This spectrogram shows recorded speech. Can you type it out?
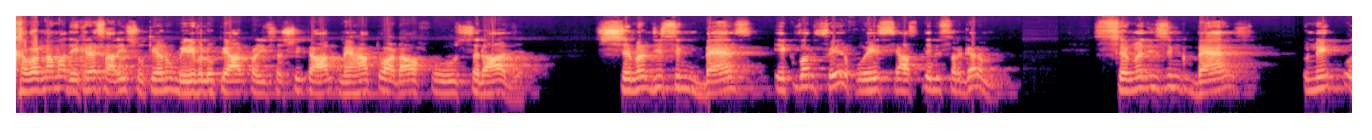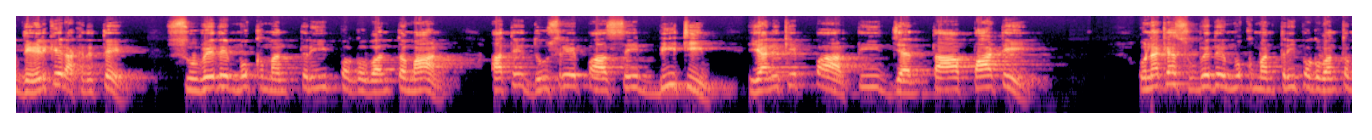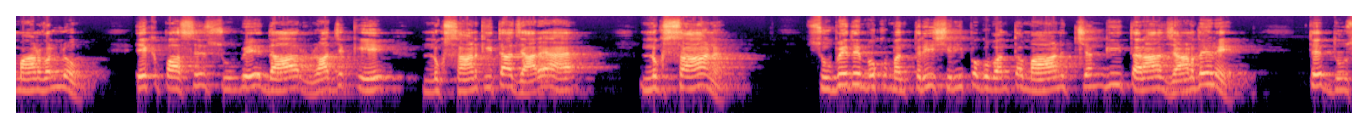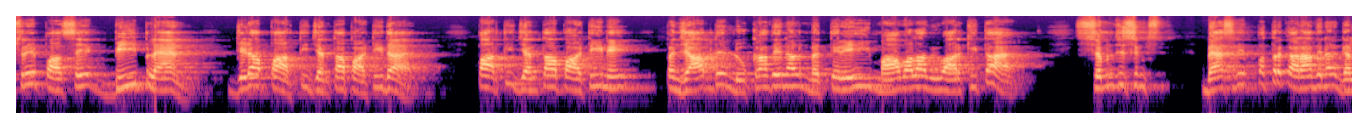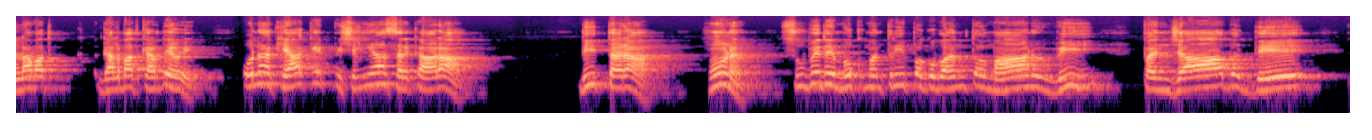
ਖਬਰਨਾਮਾ ਦੇਖ ਰਹੇ ਸਾਰੇ ਸੂਤਿਆਂ ਨੂੰ। ਮੇਰੇ ਵੱਲੋਂ ਪਿਆਰ ਭਰੀ ਸਤਿ ਸ਼੍ਰੀ ਅਕਾਲ। ਮੈਂ ਹਾਂ ਤੁਹਾਡਾ ਹੋਸ ਰਾਜ। ਸਿਮਰਨਜੀਤ ਸਿੰਘ ਬੈਂਸ ਇੱਕ ਵਾਰ ਫੇਰ ਹੋਏ ਸਿਆਸਤ ਦੇ ਵਿੱਚ ਸਰਗਰਮ। ਸਿਮਰਨਜੀਤ ਸਿੰਘ ਬੈਂਸ ਨੇ ਉਧੇੜ ਕੇ ਰੱਖ ਦਿੱਤੇ। ਸੂਬੇ ਦੇ ਮੁੱਖ ਮੰਤਰੀ ਭਗਵੰਤ ਮਾਨ ਅਤੇ ਦੂਸਰੇ ਪਾਸੇ ਬੀ ਟੀਮ ਯਾਨੀ ਕਿ ਭਾਰਤੀ ਜਨਤਾ ਪਾਰਟੀ। ਉਹਨਾਂ ਕਿਹਾ ਸੂਬੇ ਦੇ ਮੁੱਖ ਮੰਤਰੀ ਭਗਵੰਤ ਮਾਨ ਵੱਲੋਂ ਇੱਕ ਪਾਸੇ ਸੂਬੇ ਦਾ ਰੱਜ ਕੇ ਨੁਕਸਾਨ ਕੀਤਾ ਜਾ ਰਿਹਾ ਹੈ। ਨੁਕਸਾਨ ਸੂਬੇ ਦੇ ਮੁੱਖ ਮੰਤਰੀ ਸ਼੍ਰੀ ਭਗਵੰਤ ਮਾਨ ਚੰਗੀ ਤਰ੍ਹਾਂ ਜਾਣਦੇ ਨੇ ਤੇ ਦੂਸਰੇ ਪਾਸੇ ਬੀ ਪਲਾਨ ਜਿਹੜਾ ਭਾਰਤੀ ਜਨਤਾ ਪਾਰਟੀ ਦਾ ਹੈ। ਭਾਰਤੀ ਜਨਤਾ ਪਾਰਟੀ ਨੇ ਪੰਜਾਬ ਦੇ ਲੋਕਾਂ ਦੇ ਨਾਲ ਮਤਰੇਈ ਮਾਂ ਵਾਲਾ ਵਿਵਹਾਰ ਕੀਤਾ ਹੈ। ਸਿਮਰਨਜੀਤ ਸਿੰਘ ਬੈਂਸ ਨੇ ਪੱਤਰਕਾਰਾਂ ਦੇ ਨਾਲ ਗੱਲਾਂਬਾਤ ਗੱਲਬਾਤ ਕਰਦੇ ਹੋਏ ਉਹਨਾਂ ਕਿਹਾ ਕਿ ਪਿਛਲੀਆਂ ਸਰਕਾਰਾਂ ਦੀ ਤਰ੍ਹਾਂ ਹੁਣ ਸੂਬੇ ਦੇ ਮੁੱਖ ਮੰਤਰੀ ਭਗਵੰਤ ਮਾਨ ਵੀ ਪੰਜਾਬ ਦੇ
